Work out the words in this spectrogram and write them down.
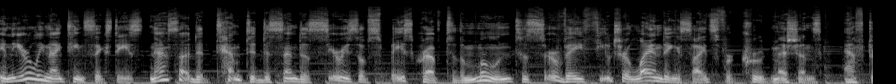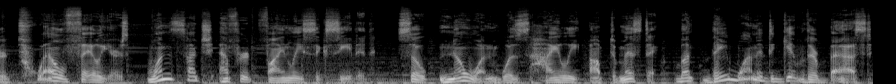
In the early 1960s, NASA had attempted to send a series of spacecraft to the moon to survey future landing sites for crewed missions. After 12 failures, one such effort finally succeeded. So no one was highly optimistic, but they wanted to give their best.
